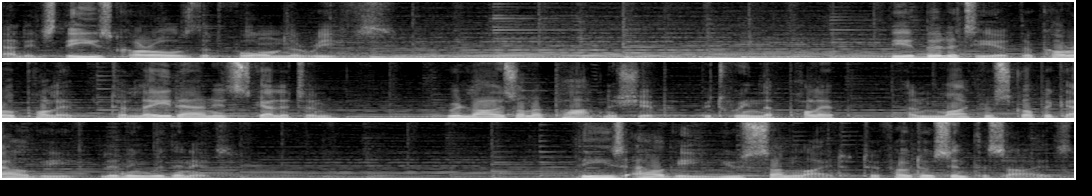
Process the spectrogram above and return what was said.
and it's these corals that form the reefs. The ability of the coral polyp to lay down its skeleton relies on a partnership between the polyp and microscopic algae living within it. These algae use sunlight to photosynthesize,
